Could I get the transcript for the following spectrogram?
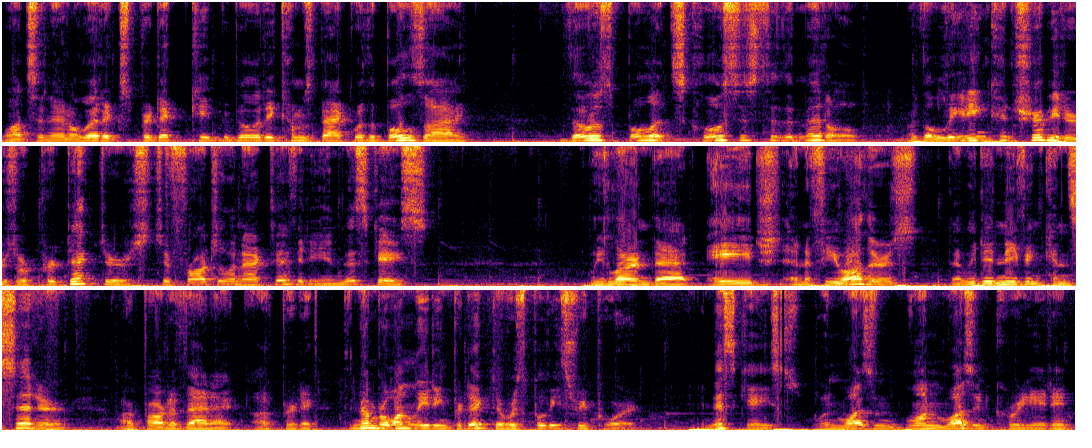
Watson Analytics Predict capability comes back with a bullseye. Those bullets closest to the middle are the leading contributors or predictors to fraudulent activity. In this case, we learned that age and a few others that we didn't even consider are part of that uh, predict. The number one leading predictor was police report. In this case, when wasn't one wasn't created,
